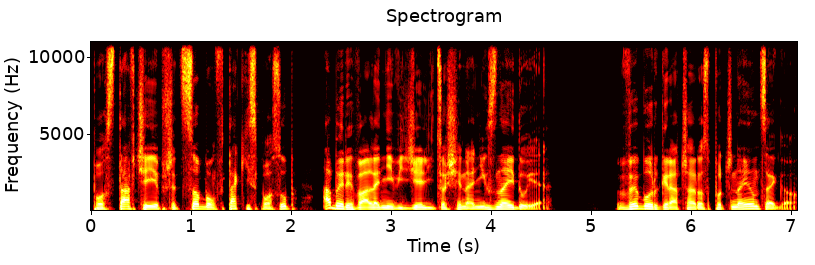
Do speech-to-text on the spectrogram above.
Postawcie je przed sobą w taki sposób, aby rywale nie widzieli, co się na nich znajduje. Wybór gracza rozpoczynającego.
